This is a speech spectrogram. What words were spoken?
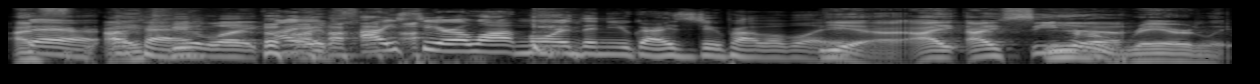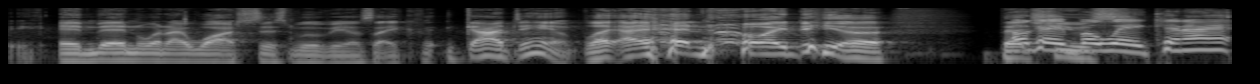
I, Fair. I okay. feel like I, I, I see her a lot more than you guys do, probably. yeah, I I see Yeah. her rarely, and then when I watched this movie, I was like, God damn! Like I had no idea. That Okay, she but wait, can I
